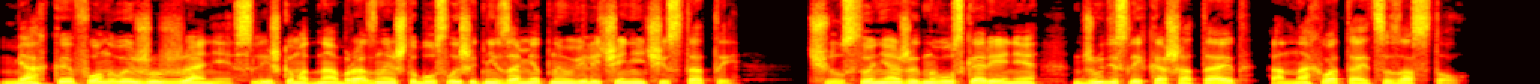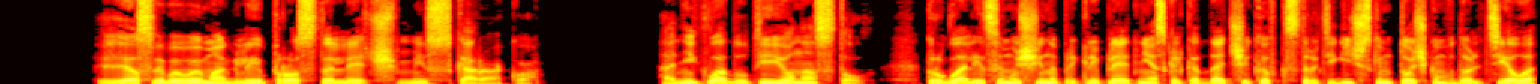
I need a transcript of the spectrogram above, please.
Мягкое фоновое жужжание, слишком однообразное, чтобы услышать незаметное увеличение частоты. Чувство неожиданного ускорения. Джуди слегка шатает, она хватается за стол. «Если бы вы могли просто лечь, мисс Карако». Они кладут ее на стол. Круглолицый мужчина прикрепляет несколько датчиков к стратегическим точкам вдоль тела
